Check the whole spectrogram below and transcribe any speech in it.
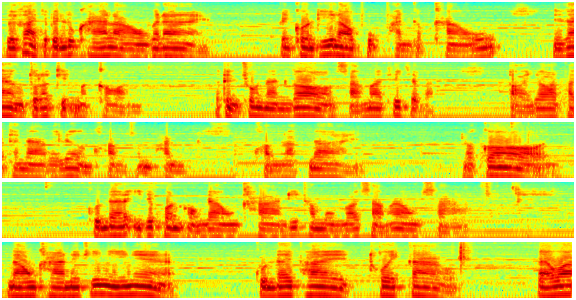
หรือเขาอาจจะเป็นลูกค้าเราก็ได้ เป็นคนที่เราผูกพันกับเขาในด้านของธุรกิจมาก่อนพอถึงช่วงนั้นก็สามารถที่จะแบบต่อยอดพัฒนาไปเรื่องของความสัมพันธ์ความรักได้ แล้วก็ คุณได้อิทธิพลของดาวองคารที่ทำมุม 135 องศา ดาวองคารในที่นี้เนี่ย คุณได้ไพ่ถ้วยเก้าแปลว่า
